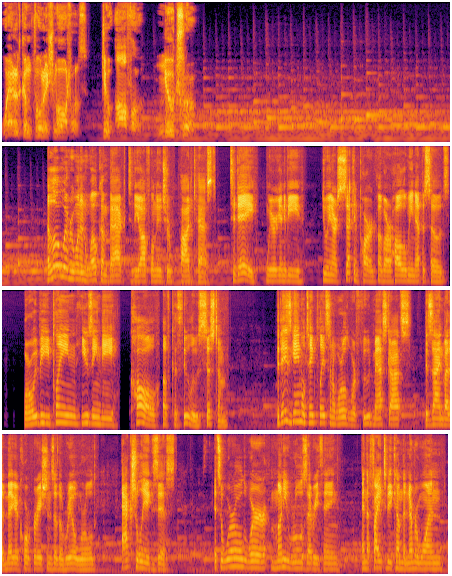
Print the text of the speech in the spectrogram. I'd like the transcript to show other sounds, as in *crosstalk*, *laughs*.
Welcome, foolish mortals, to Awful Neutral. Hello, everyone, and welcome back to the Awful Neutral podcast. Today, we are going to be doing our second part of our Halloween episodes, where we'll be playing using the Call of Cthulhu system. Today's game will take place in a world where food mascots, designed by the mega corporations of the real world, actually exist. It's a world where money rules everything, and the fight to become the number one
